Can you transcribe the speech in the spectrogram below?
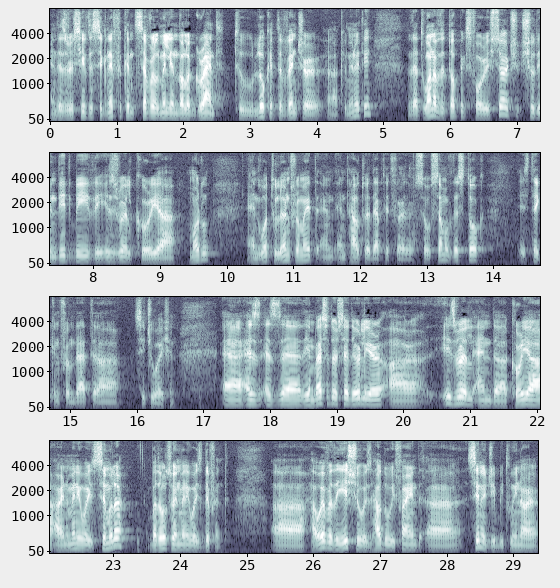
and has received a significant several million dollar grant to look at the venture uh, community, that one of the topics for research should indeed be the Israel-Korea model, and what to learn from it and, and how to adapt it further. So some of this talk is taken from that uh, situation. Uh, as, as uh, the ambassador said earlier, Israel and uh, Korea are in many ways similar, but also in many ways different. Uh, however, the issue is how do we find uh, synergy between our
